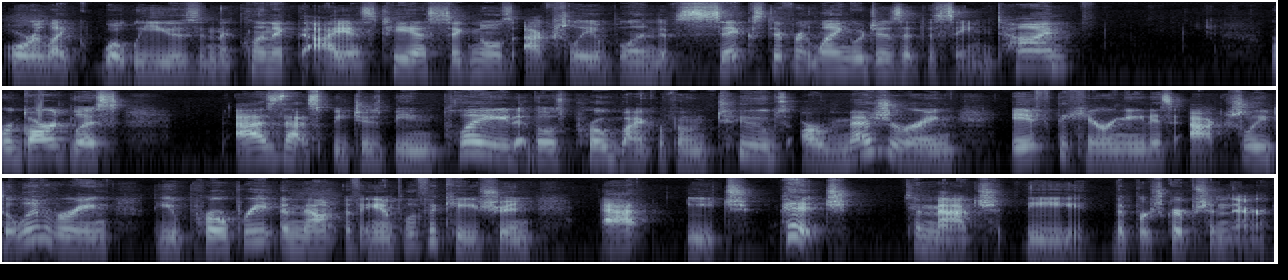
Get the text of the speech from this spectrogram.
or like what we use in the clinic, the ISTS signals, actually a blend of six different languages at the same time. Regardless, as that speech is being played, those probe microphone tubes are measuring if the hearing aid is actually delivering the appropriate amount of amplification at each pitch to match the, the prescription there.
